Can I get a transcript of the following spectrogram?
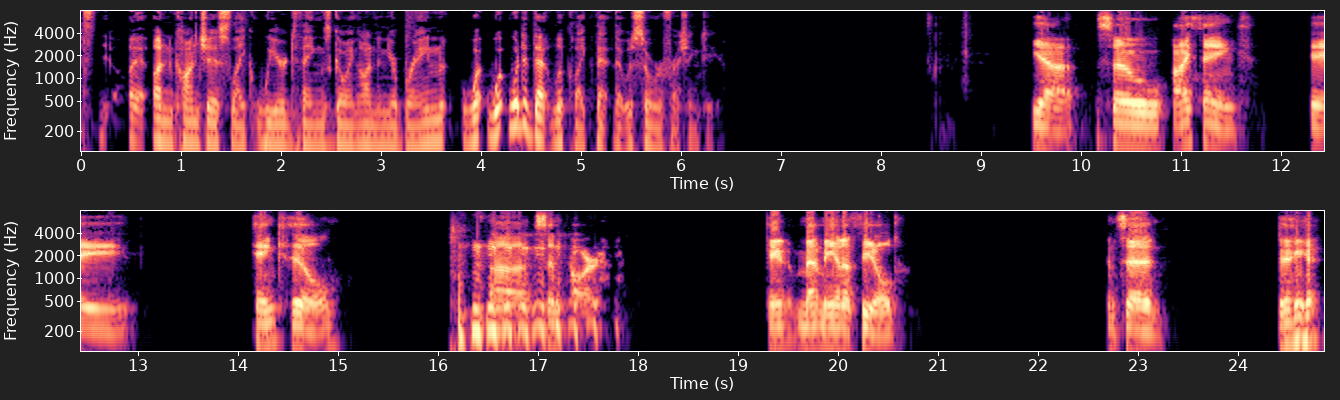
s- uh, unconscious like weird things going on in your brain. What what what did that look like that that was so refreshing to you? Yeah. So I think a Hank Hill uh, centaur came met me in a field and said, "Dang it!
